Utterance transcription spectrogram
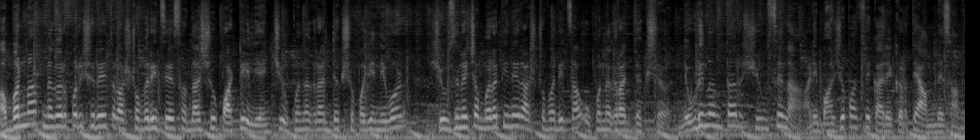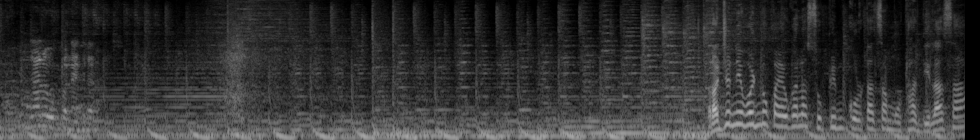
अंबरनाथ नगर परिषदेत राष्ट्रवादीचे सदाशिव पाटील यांची उपनगराध्यक्षपदी निवड शिवसेनेच्या मदतीने राष्ट्रवादीचा उपनगराध्यक्ष. निवडीनंतर शिवसेना आणि भाजपाचे कार्यकर्ते आमने सामने. राज्य निवडणूक आयोगाला सुप्रीम कोर्टाचा मोठा दिलासा.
